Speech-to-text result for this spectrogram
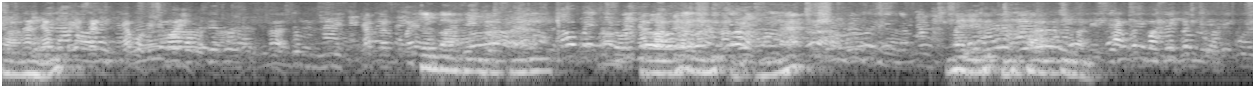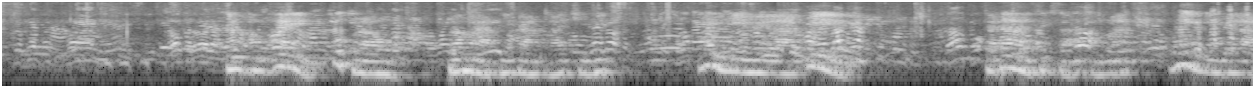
ความหลงครับผมเป็นยังไงครับกันไปจนบางคนบางครั้งเราไม่ได้นึกถึงธรรมะไม่ได้นึกถึงความจริงจึงทำให้พวกเรา ประมาทในการใช้ชีวิต ไม่มีเวลาที่จะได้ศึกษาธรรมะไม่มีเวลา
